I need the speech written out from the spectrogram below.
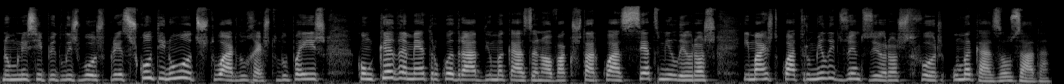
No município de Lisboa, os preços continuam a destoar do resto do país, com cada metro quadrado de uma casa nova a custar quase 7 mil euros e mais de 4.200 euros se for uma casa usada.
